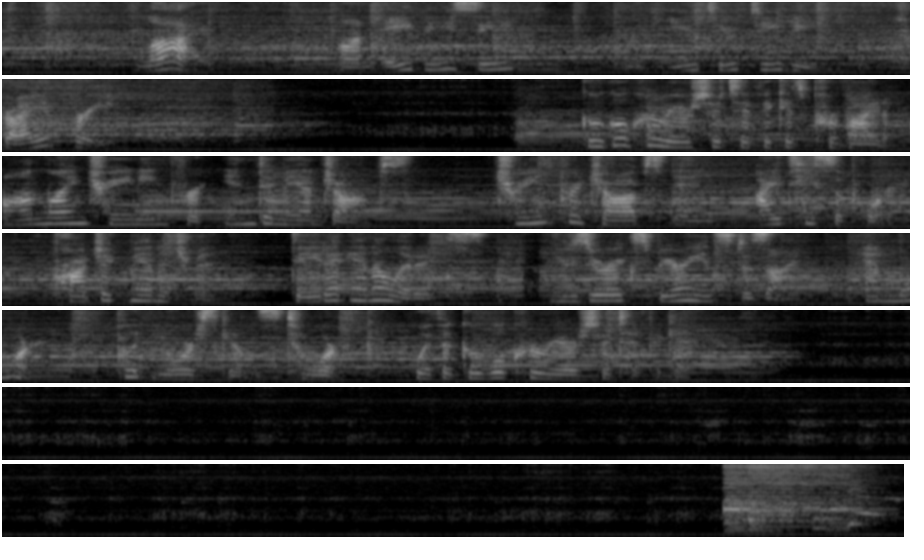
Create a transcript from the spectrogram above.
on with YouTube TV. Try it free. Google Career Certificates provide online training for in-demand jobs. Train for jobs in IT support, project management, data analytics, user experience design, and more. Put your skills to work with a Google Career Certificate.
